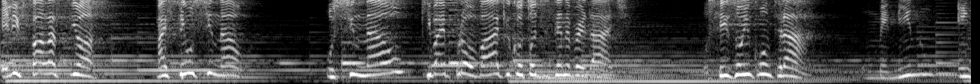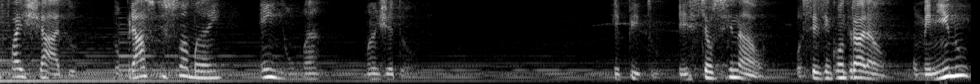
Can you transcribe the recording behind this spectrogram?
ele fala assim: ó, mas tem um sinal. O sinal que vai provar que o que eu estou dizendo é verdade. Vocês vão encontrar menino enfaixado no braço de sua mãe em uma manjedoura. Repito, este é o sinal. Vocês encontrarão um menino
